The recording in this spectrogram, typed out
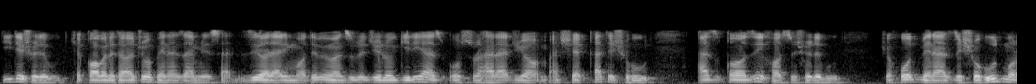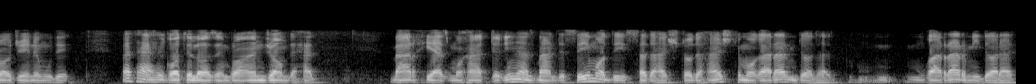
دیده شده بود که قابل توجه به نظر می رسد زیرا در این ماده به منظور جلوگیری از اسر حرج یا مشقت شهود از قاضی خواسته شده بود که خود به نزد شهود مراجعه نموده و تحقیقات لازم را انجام دهد. برخی از محققین از بند 3 ماده 188 که مقرر می‌دارد مقرر می‌دارد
